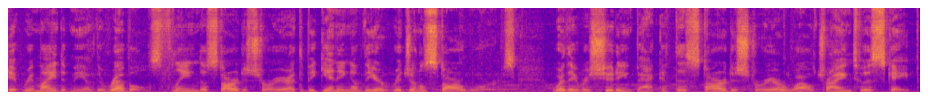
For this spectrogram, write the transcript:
It reminded me of the Rebels fleeing the Star Destroyer at the beginning of the original Star Wars, where they were shooting back at the Star Destroyer while trying to escape.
